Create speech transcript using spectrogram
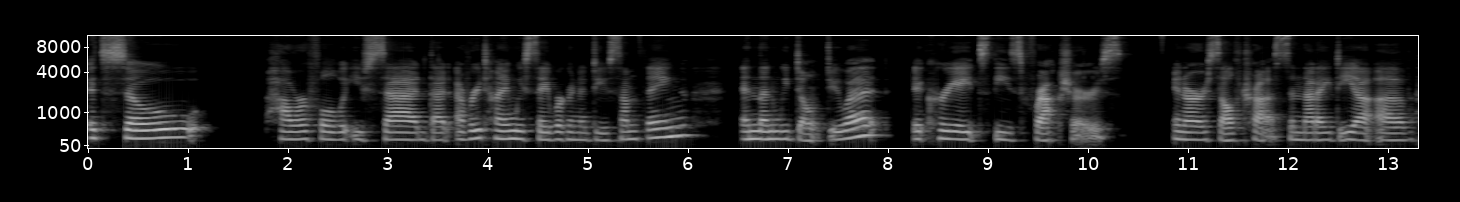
It's so powerful what you said that every time we say we're going to do something and then we don't do it, it creates these fractures in our self trust and that idea of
